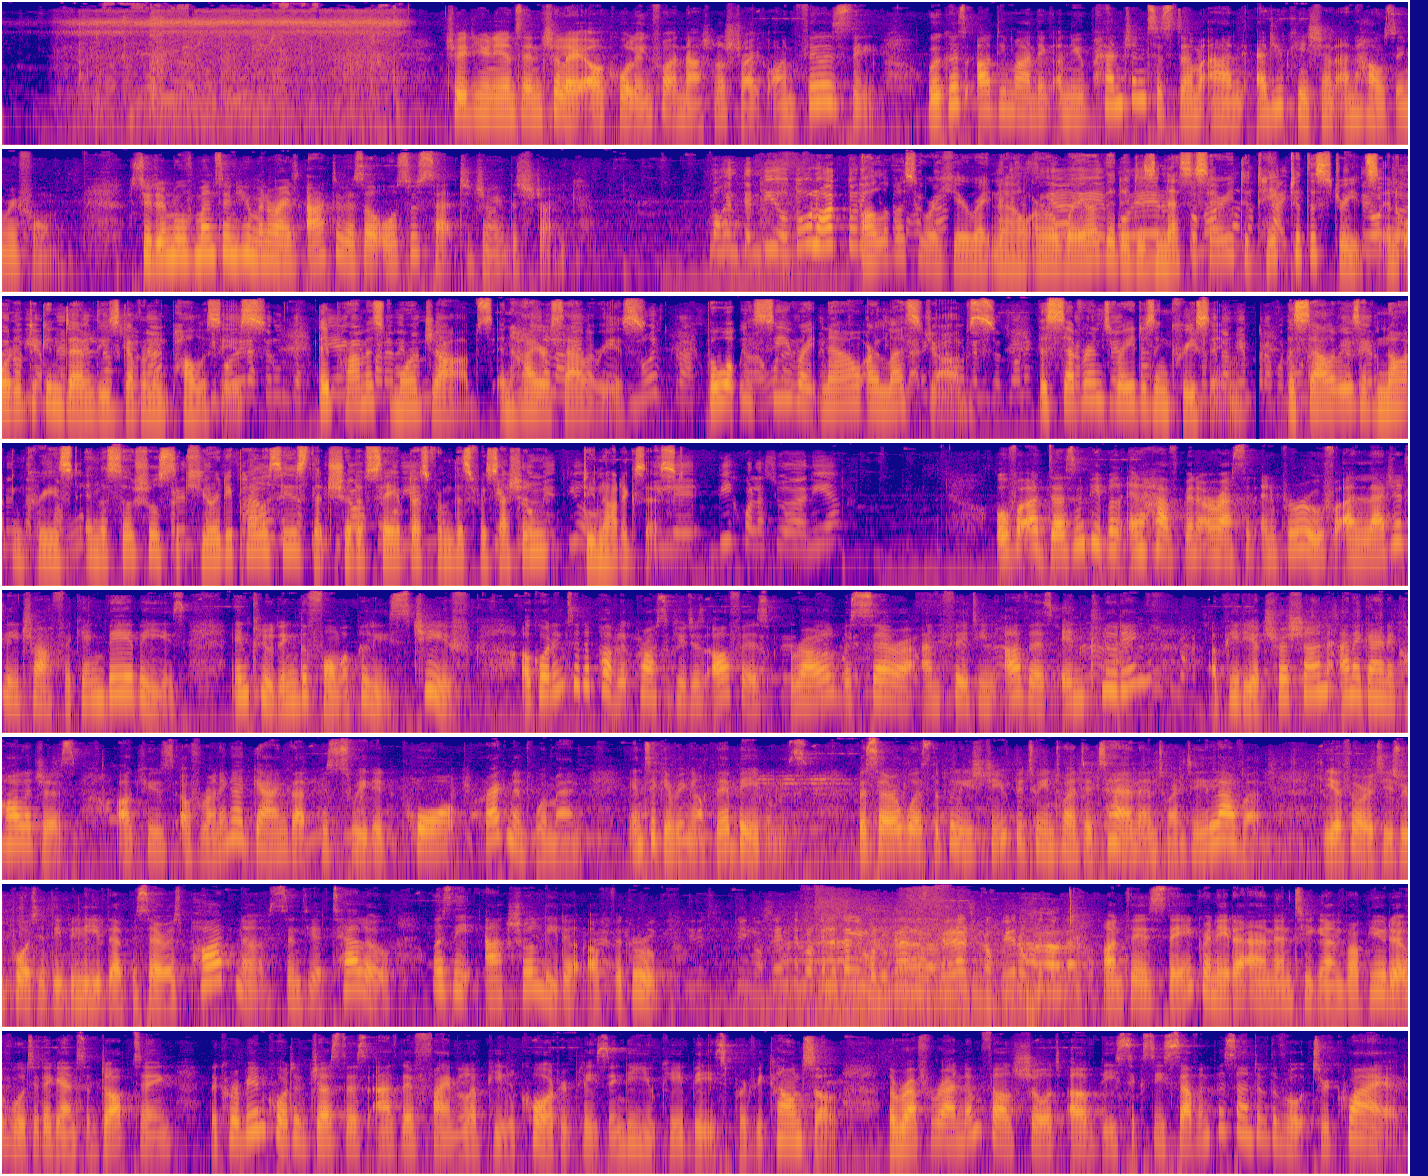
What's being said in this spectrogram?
Trade unions in Chile are calling for a national strike on Thursday. Workers are demanding a new pension system and education and housing reform. Student movements and human rights activists are also set to join the strike. All of us who are here right now are aware that it is necessary to take to the streets in order to condemn these government policies. They promised more jobs and higher salaries. But what we see right now are less jobs. The severance rate is increasing. The salaries have not increased, and the social security policies that should have saved us from this recession do not exist. Over a dozen people have been arrested in Peru for allegedly trafficking babies, including the former police chief. According to the public prosecutor's office, Raul Becerra and 13 others, including a pediatrician and a gynecologist, are accused of running a gang that persuaded poor pregnant women into giving up their babies. Becerra was the police chief between 2010 and 2011. The authorities reportedly believe that Becerra's partner, Cynthia Tello, was the actual leader of the group. On Thursday, Grenada and Antigua and Barbuda voted against adopting the Caribbean Court of Justice as their final appeal court, replacing the UK-based Privy Council. The referendum fell short of the 67% of the votes required.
